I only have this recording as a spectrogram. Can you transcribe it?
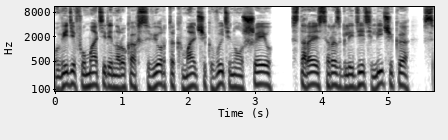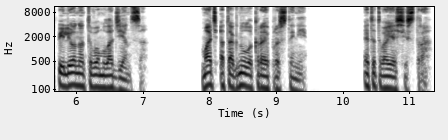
Увидев у матери на руках сверток, мальчик вытянул шею, стараясь разглядеть личико спеленатого младенца. Мать отогнула край простыни. «Это твоя сестра».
